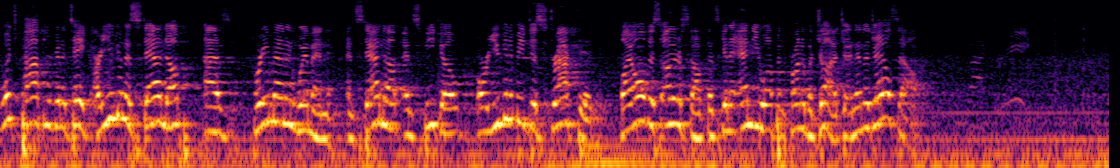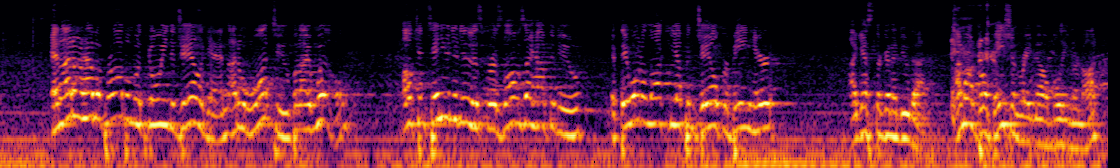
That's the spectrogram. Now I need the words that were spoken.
which path you're going to take. Are you going to stand up as free men and women and stand up and speak out, or are you going to be distracted by all this other stuff that's going to end you up in front of a judge and in a jail cell? And I don't have a problem with going to jail again. I don't want to, but I will. I'll continue to do this for as long as I have to do. If they want to lock me up in jail for being here, I guess they're going to do that. I'm on probation right now, believe it or not.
